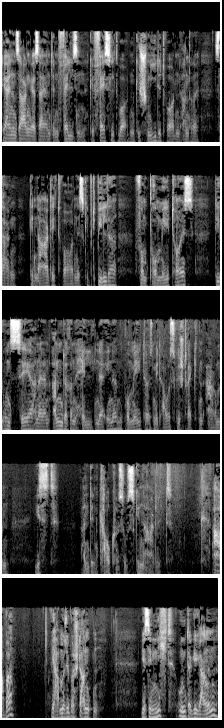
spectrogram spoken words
Die einen sagen, er sei an den Felsen gefesselt worden, geschmiedet worden, andere sagen genagelt worden. Es gibt Bilder vom Prometheus, die uns sehr an einen anderen Helden erinnern. Prometheus mit ausgestreckten Armen ist an den Kaukasus genagelt. Aber wir haben es überstanden. Wir sind nicht untergegangen.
